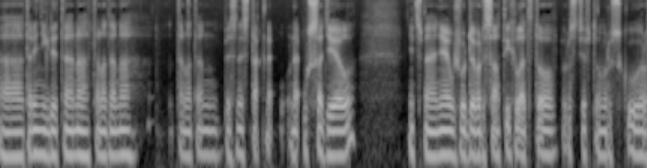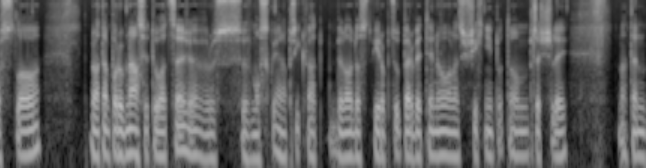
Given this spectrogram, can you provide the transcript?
eh, tady nikdy ten, tenhle ten, tenhle ten biznis tak ne, neusadil. Nicméně už od 90. let to prostě v tom Rusku rostlo. Byla tam podobná situace, že v, Rus, v Moskvě například bylo dost výrobců pervitinu, ale všichni potom přešli na, ten,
